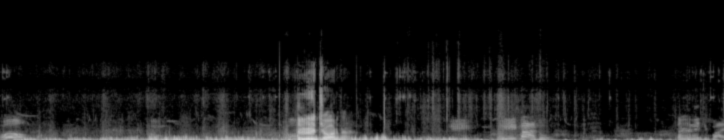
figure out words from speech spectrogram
О. Тр чорна. Приказу. Не тіпай.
